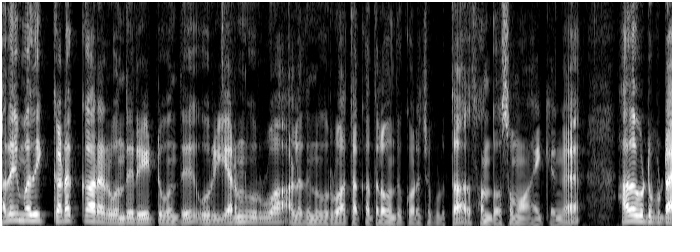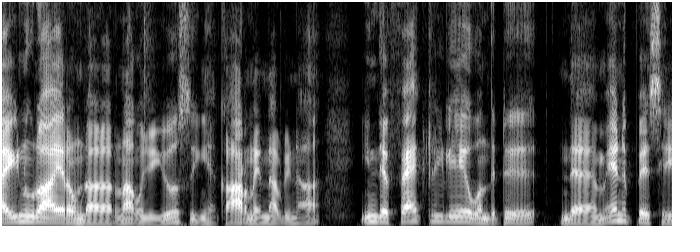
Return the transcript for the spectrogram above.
அதே மாதிரி கடைக்காரர் வந்து ரேட்டு வந்து ஒரு இரநூறுவா அல்லது நூறுரூவா தக்கத்தில் வந்து குறைச்சி கொடுத்தா சந்தோஷமாக வாங்கிக்கோங்க. அதை விட்டுப்பட்டு ஐநூறு ஆயிரம் டாலர்னால் கொஞ்சம் யோசிங்க. காரணம் என்ன அப்படின்னா இந்த ஃபேக்ட்ரியிலேயே வந்துட்டு இந்த மேனுபேசரி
